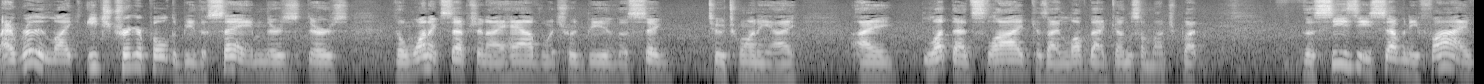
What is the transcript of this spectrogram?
I really like each trigger pull to be the same. There's, there's the one exception I have, which would be the SIG 220. I, I let that slide because I love that gun so much. But the CZ75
